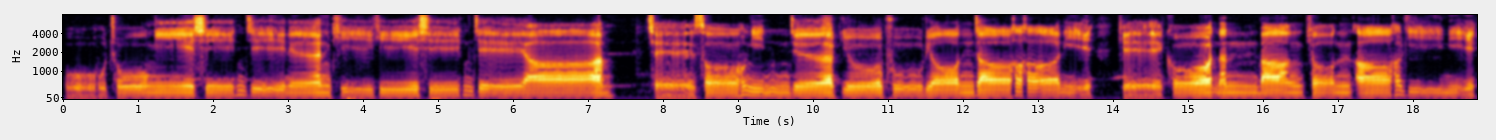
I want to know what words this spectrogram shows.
오종이 신지는 기기심제야 재성인즉 유불연자니 개커난방견악이니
